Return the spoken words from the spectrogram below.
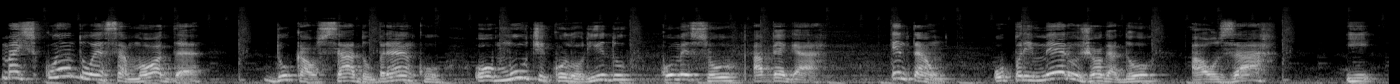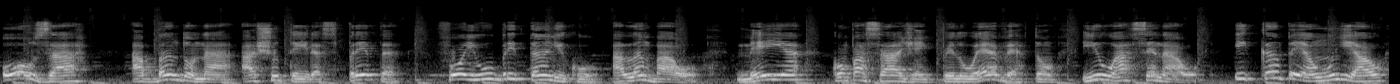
Mas quando essa moda do calçado branco ou multicolorido começou a pegar? Então, o primeiro jogador a usar e ousar abandonar as chuteiras preta foi o britânico Alan Ball, meia com passagem pelo Everton e o Arsenal, e campeão mundial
